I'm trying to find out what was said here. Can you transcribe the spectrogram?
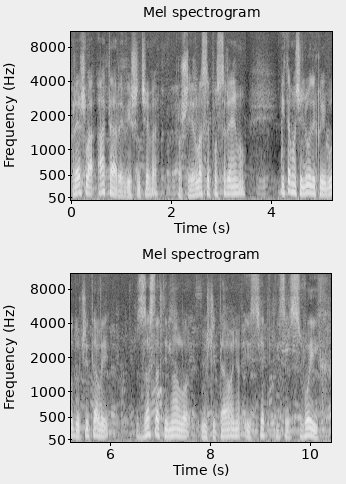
prešla Atare Višnčeva, proširila se po Sremu i tamo će ljudi koji budu čitali zastati malo u iščitavanju i sjetiti se svojih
